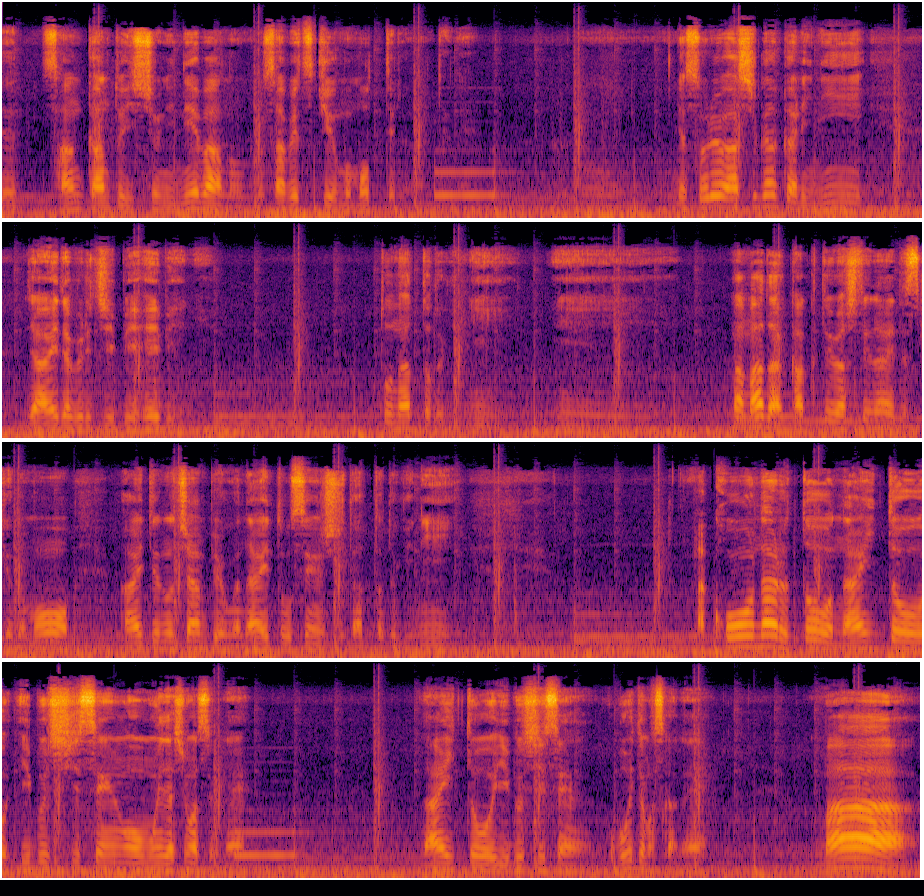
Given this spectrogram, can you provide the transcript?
で三冠と一緒にネバーの無差別級も持ってるなんてね、うん、でそれを足がかりにじゃ IWGP ヘビーにとなった時に、えー、まあ、まだ確定はしてないですけども相手のチャンピオンが内藤選手だった時に、まあ、こうなると内藤いぶし戦を思い出しますよね。内藤いぶし戦覚えてますかね。まあ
